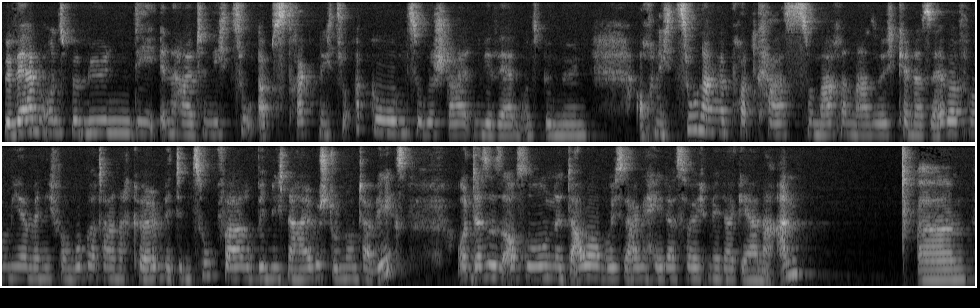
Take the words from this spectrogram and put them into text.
Wir werden uns bemühen, die Inhalte nicht zu abstrakt, nicht zu abgehoben zu gestalten. Wir werden uns bemühen, auch nicht zu lange Podcasts zu machen. Also ich kenne das selber von mir, wenn ich von Wuppertal nach Köln mit dem Zug fahre, bin ich eine halbe Stunde unterwegs. Und das ist auch so eine Dauer, wo ich sage, hey, das höre ich mir da gerne an. Ähm,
